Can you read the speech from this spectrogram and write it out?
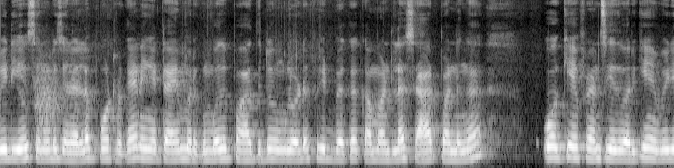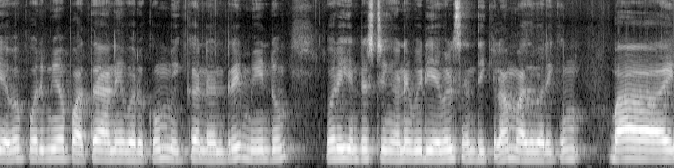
வீடியோஸ் என்னோடய சேனலில் போட்டிருக்கேன். நீங்கள் டைம் இருக்கும்போது பார்த்துட்டு உங்களோட ஃபீட்பேக்கை கமெண்ட்டில் ஷேர் பண்ணுங்கள் ஓகே ஃப்ரெண்ட்ஸ் இது வரைக்கும் என் வீடியோவை பொறுமையாக பார்த்த அனைவருக்கும் மிக்க நன்றி. மீண்டும் ஒரு இன்ட்ரெஸ்டிங்கான வீடியோவில் சந்திக்கலாம். அது வரைக்கும் பாய்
